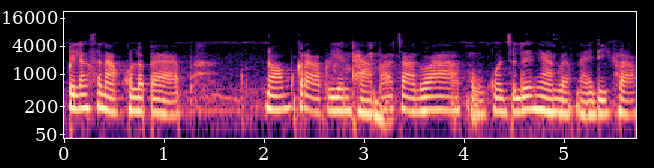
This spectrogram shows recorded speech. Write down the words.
เป็นลักษณะคนละแบบ น้อมกราบเรียนถามพระอาจารย์ว่า ผมควรจะเลือกงานแบบไหนดีครับ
